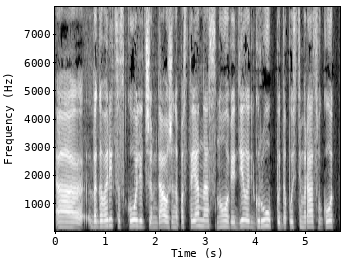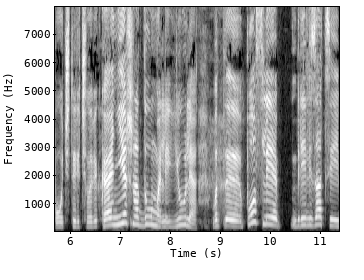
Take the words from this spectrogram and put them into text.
э, договориться с колледжем, да, уже на постоянной основе, делать группы, допустим, раз в год по 4 человека? Конечно, думали, Юля. Вот э, после реализации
